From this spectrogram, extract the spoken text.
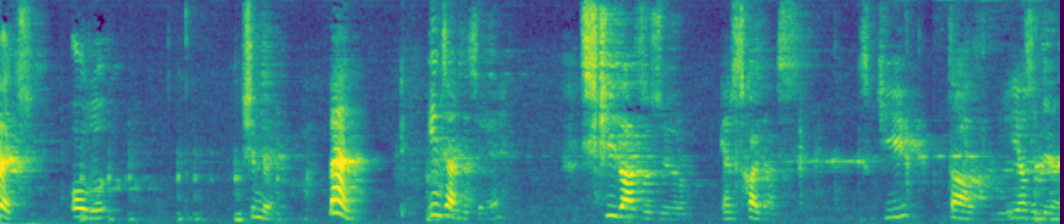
Evet. Oldu. Şimdi ben internete Skydance yazıyorum. Yani Skydance. Skydance yazılıyor.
